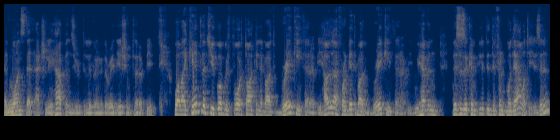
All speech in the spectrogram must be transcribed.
And once that actually happens, you're delivering the radiation therapy. Well, I can't let you go before talking about brachytherapy. How did I forget about brachytherapy? We haven't, this is a completely different modality, isn't it?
